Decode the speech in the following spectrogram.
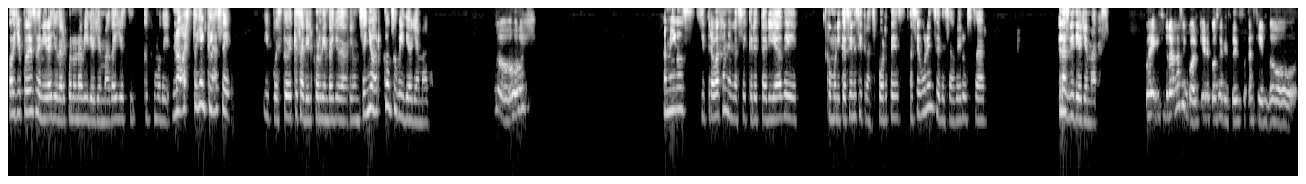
oye, ¿puedes venir a ayudar con una videollamada? Y yo estoy como de, no, estoy en clase. Y pues tuve que salir corriendo a ayudarle a un señor con su videollamada. No. Amigos, si trabajan en la Secretaría de Comunicaciones y Transportes, asegúrense de saber usar las videollamadas. Güey, si trabajas en cualquier cosa que estés haciendo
